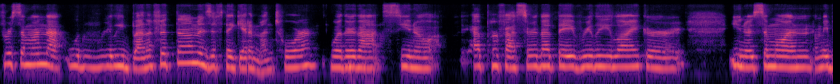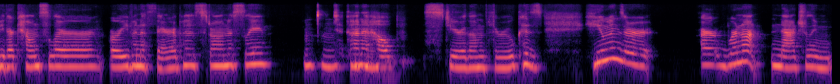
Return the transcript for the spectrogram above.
for someone that would really benefit them is if they get a mentor, whether mm-hmm. that's, you know, a professor that they really like or you know someone maybe their counselor or even a therapist honestly mm-hmm. to kind of mm-hmm. help steer them through because humans are are we're not naturally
